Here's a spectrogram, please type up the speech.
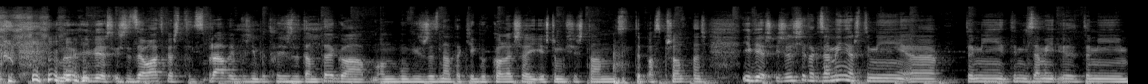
no i wiesz, jeszcze załatwiasz tę sprawę i później podchodzisz do tamtego, a on mówi, że zna takiego kolesia i jeszcze musisz tam typa sprzątnąć. I wiesz, jeżeli się tak zamieniasz tymi, e, tymi, tymi, tymi, tymi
